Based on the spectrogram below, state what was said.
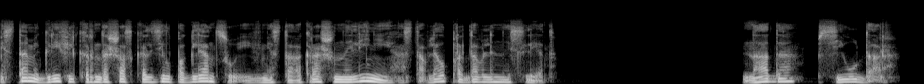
Местами грифель карандаша скользил по глянцу и вместо окрашенной линии оставлял продавленный след. Надо пси-удар.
